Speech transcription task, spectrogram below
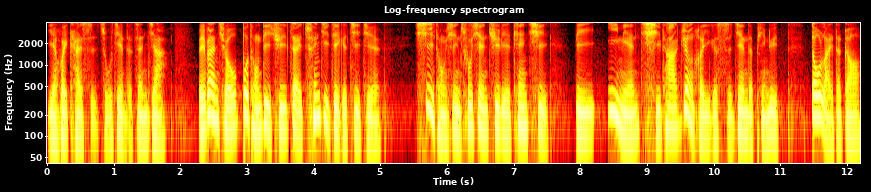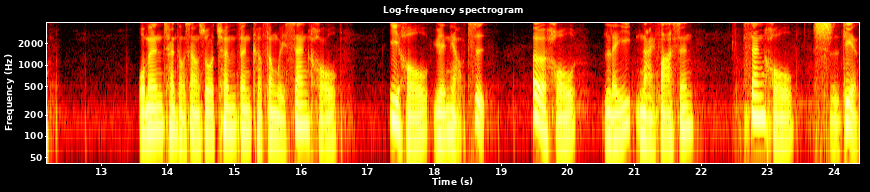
也会开始逐渐的增加。北半球不同地区在春季这个季节，系统性出现剧烈天气，比一年其他任何一个时间的频率都来得高。我们传统上说，春分可分为三候：一候元鸟至，二候雷乃发生，三候始电。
